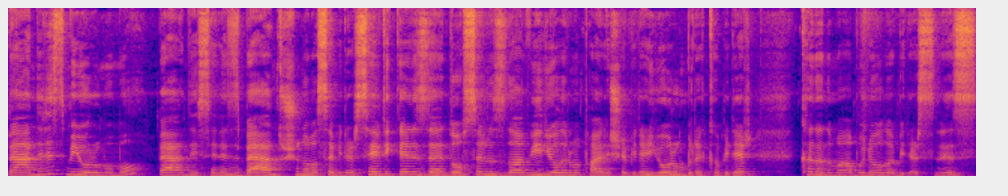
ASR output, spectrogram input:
Beğendiniz mi yorumumu? Beğendiyseniz beğen tuşuna basabilir. Sevdiklerinizle, dostlarınızla videolarımı paylaşabilir, yorum bırakabilir. Kanalıma abone olabilirsiniz.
